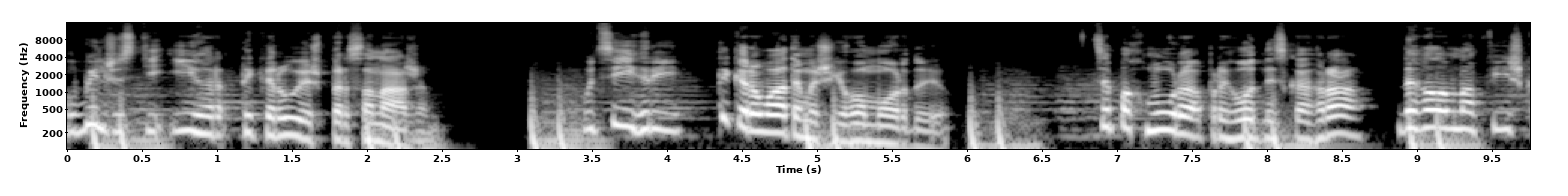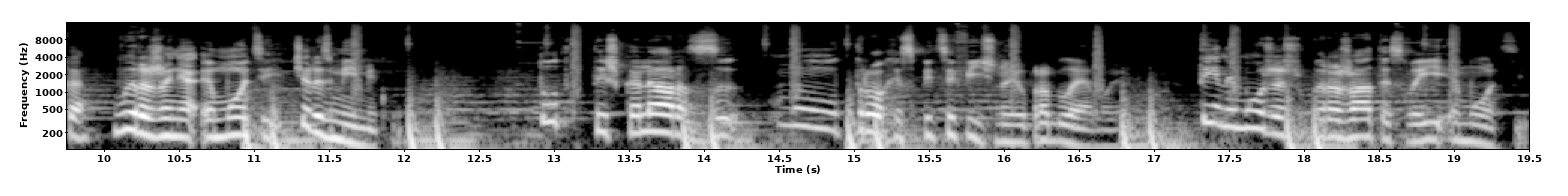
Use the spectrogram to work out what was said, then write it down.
У більшості ігор ти керуєш персонажем. У цій грі ти керуватимеш його мордою. Це похмура пригодницька гра, де головна фішка вираження емоцій через міміку. Тут ти школяр з ну трохи специфічною проблемою. Ти не можеш виражати свої емоції.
